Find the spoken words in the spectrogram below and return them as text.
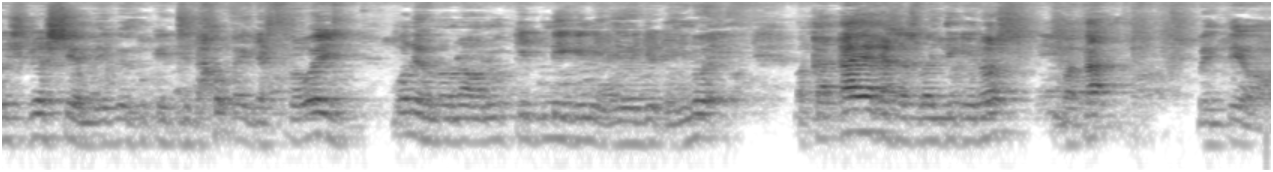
disgrasya may ko kit ako kay gasto oy. Mo na na ano kidney gini ayaw jud imo. Makakaya ka sa 20 kilos bata. 20 oh.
